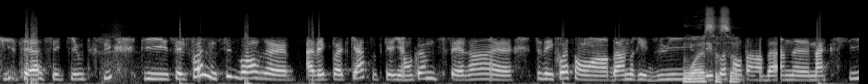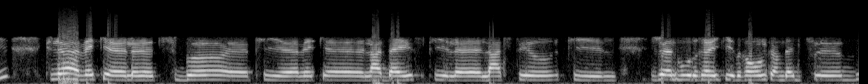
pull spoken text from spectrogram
qui était assez cute aussi. Puis c'est le fun aussi de voir euh, avec podcast parce qu'ils ont comme différents euh, tu sais des fois ils sont en bande réduite, Ouais, des c'est fois ça. sont en bande euh, maxi. Puis là avec euh, le tuba euh, puis avec euh, la bass puis le lap steel puis le Joël Vaudreuil qui est drôle comme d'habitude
